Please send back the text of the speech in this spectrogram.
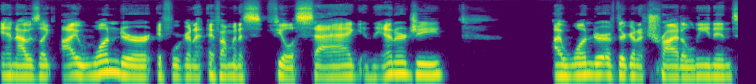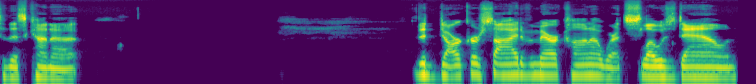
and I was like, I wonder if we're gonna if I'm gonna feel a sag in the energy. I wonder if they're gonna try to lean into this kind of the darker side of Americana where it slows down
